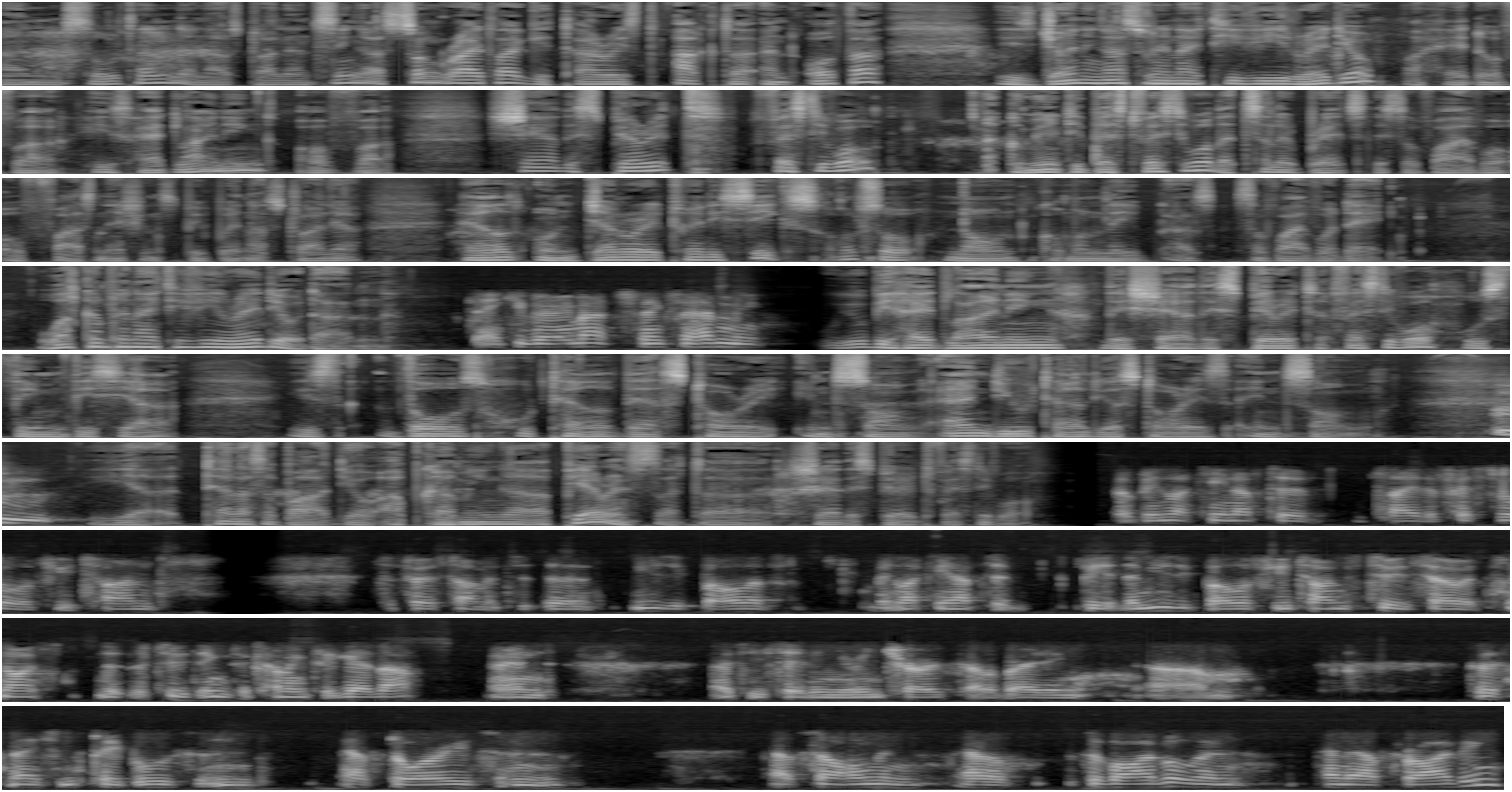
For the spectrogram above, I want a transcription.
Dan Sultan, an Australian singer, songwriter, guitarist, actor, and author, is joining us on NITV Radio ahead of uh, his headlining of uh, Share the Spirit Festival, a community based festival that celebrates the survival of First Nations people in Australia, held on January 26, also known commonly as Survival Day. Welcome to NITV Radio, Dan. Thank you very much. Thanks for having me. We'll be headlining the Share the Spirit Festival, whose theme this year is Those Who Tell Their Story in Song. And you tell your stories in song. Mm. Yeah, tell us about your upcoming uh, appearance at uh, Share the Spirit Festival. I've been lucky enough to play the festival a few times. It's the first time it's at the Music Bowl. I've been lucky enough to be at the Music Bowl a few times too, so it's nice that the two things are coming together. And as you said in your intro, celebrating um, First Nations peoples and our stories and our song and our survival and, and our thriving.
